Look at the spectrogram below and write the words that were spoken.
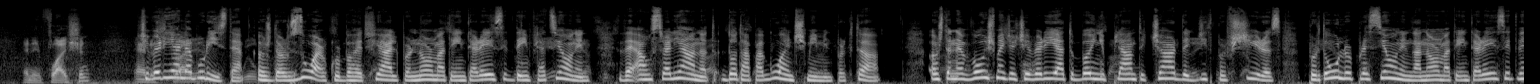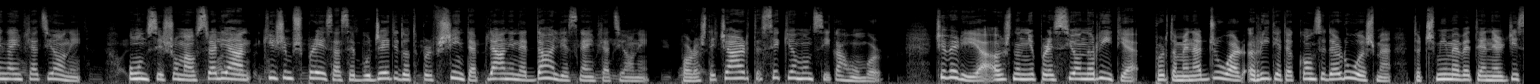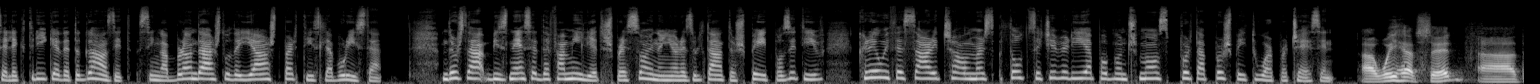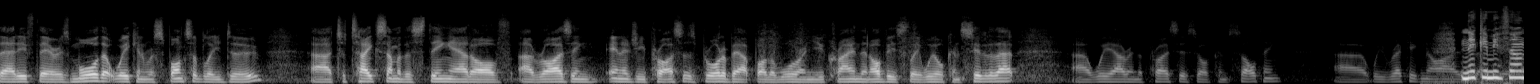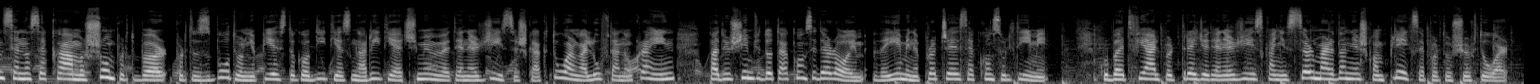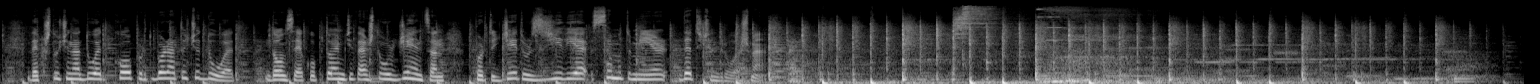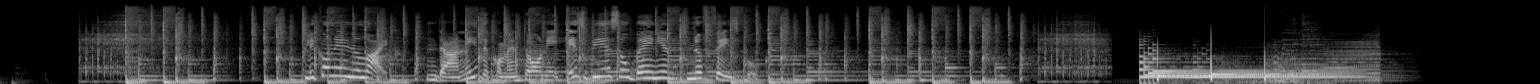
Qeveria laburiste është dorëzuar kur bëhet fjalë për normat e interesit dhe inflacionin dhe australianët do ta paguajnë çmimin për këtë. Është e nevojshme që qeveria të bëjë një plan të qartë dhe gjithëpërfshirës për të ulur presionin nga normat e interesit dhe nga inflacioni. Unë si shumë australianë kishim shpresa se buxheti do të përfshinte planin e daljes nga inflacioni, por është e qartë se kjo mundësi ka humbur. Qeveria është nën një presion rritje për të menaxhuar rritjet e konsiderueshme të çmimeve të energjisë elektrike dhe të gazit, si nga brenda ashtu dhe jashtë Partisë Laburiste. Ndërsa bizneset dhe familjet shpresojnë në një rezultat të shpejtë pozitiv, kreu i Thesarit Chalmers thotë se qeveria po bën çmos për ta përshpejtuar procesin. Uh, we have said uh, that if there is more that we can responsibly do uh, to take some of the sting out of uh, rising energy prices brought about by the war in Ukraine, then obviously we'll consider that. Uh, we are in the process of consulting. Ne kemi thënë se nëse ka më shumë për të bërë për të zbutur një pjesë të goditjes nga rritja e çmimeve të energjisë së shkaktuar nga lufta në Ukrainë, Padyshim që do ta konsiderojmë dhe jemi në procese konsultimi. Kur bëhet fjalë për tregjet e energjisë, ka një sërë marrëdhëniesh komplekse për t'u shqyrtuar. Dhe kështu që na duhet kohë për të bërë atë që duhet, ndonëse e kuptojmë gjithashtu urgjencën për të gjetur zgjidhje sa më të mirë dhe të qëndrueshme. Klikoni në like, ndani dhe komentoni SBS Albanian në Facebook.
